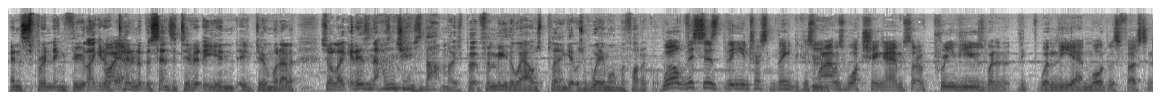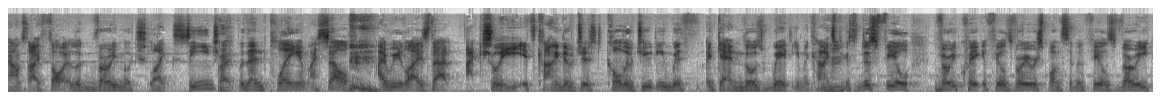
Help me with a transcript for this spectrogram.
and sprinting through, like you know, Oh, yeah. turning up the sensitivity and, and doing whatever. So like it isn't, it hasn't changed that much. But for me, the way I was playing it was way more methodical. Well, this is the interesting thing because Hmm. when I was watching um, sort of previews when the, when the uh, mode was first announced, I thought it looked very much like Siege. Right. But then playing it myself, I realized that actually it's kind of just Call of Duty with again those weighty mechanics Mm-hmm. because it does feel very quick, it feels very responsive, it feels very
